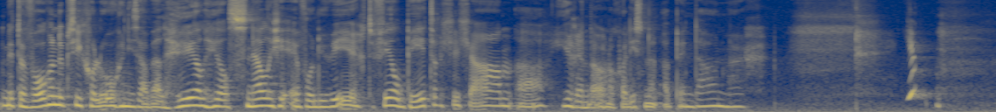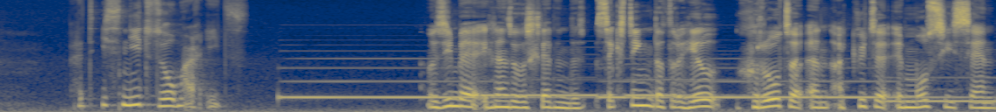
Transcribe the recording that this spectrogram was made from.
met de volgende psychologen is dat wel heel, heel snel geëvolueerd, veel beter gegaan. Uh, hier en daar nog wel eens een up en down, maar ja, het is niet zomaar iets. We zien bij grensoverschrijdende sexting dat er heel grote en acute emoties zijn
